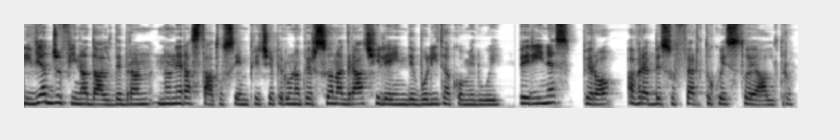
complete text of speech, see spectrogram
Il viaggio fino ad Aldebran non era stato semplice per una persona gracile e indebolita come lui. Per Ines, però, avrebbe sofferto questo e altro.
